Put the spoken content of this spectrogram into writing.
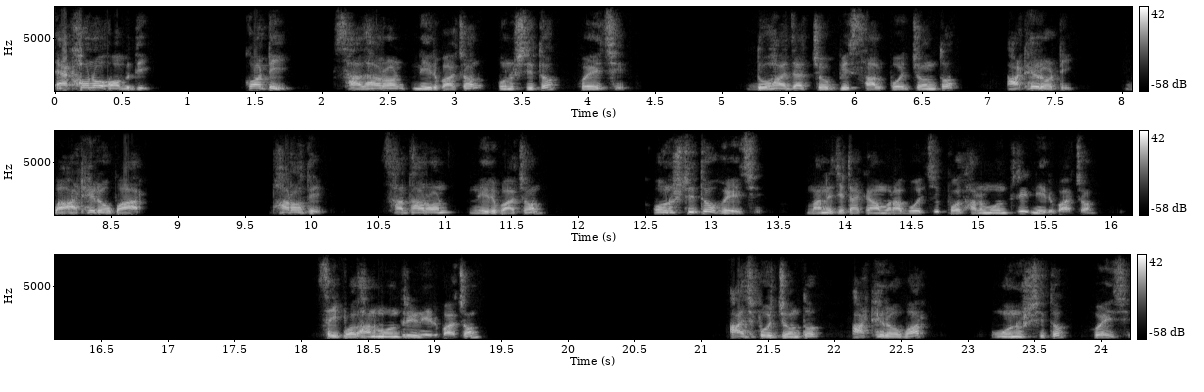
এখনও অবধি কটি সাধারণ নির্বাচন অনুষ্ঠিত হয়েছে? দু হাজার চব্বিশ সাল পর্যন্ত আঠেরোটি বা আঠেরো বার ভারতে সাধারণ নির্বাচন অনুষ্ঠিত হয়েছে মানে যেটাকে আমরা বলছি প্রধানমন্ত্রী নির্বাচন। সেই প্রধানমন্ত্রী নির্বাচন আজ পর্যন্ত আঠেরো বার অনুষ্ঠিত হয়েছে।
